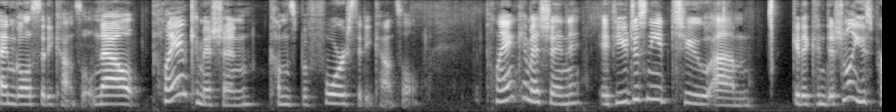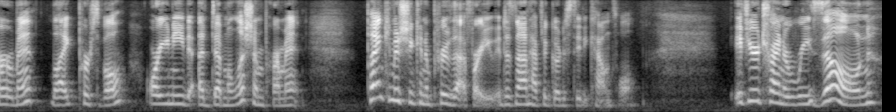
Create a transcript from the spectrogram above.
end goal is city council. Now, plan commission comes before city council. Plan commission, if you just need to um, get a conditional use permit, like Percival, or you need a demolition permit, plan commission can approve that for you. It does not have to go to city council. If you're trying to rezone,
